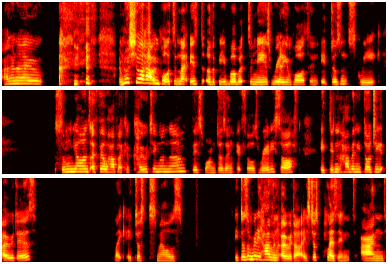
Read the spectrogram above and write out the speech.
I don't know. I'm not sure how important that is to other people, but to me it's really important. It doesn't squeak. Some yarns I feel have like a coating on them. This one doesn't. It feels really soft it didn't have any dodgy odors. Like it just smells. It doesn't really have an odor. It's just pleasant and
